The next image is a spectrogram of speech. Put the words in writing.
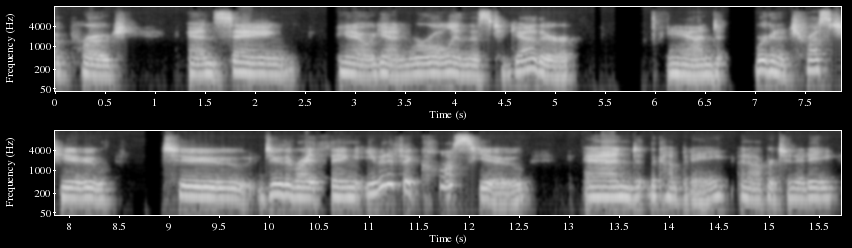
approach and saying, you know, again, we're all in this together and we're going to trust you to do the right thing, even if it costs you and the company an opportunity.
